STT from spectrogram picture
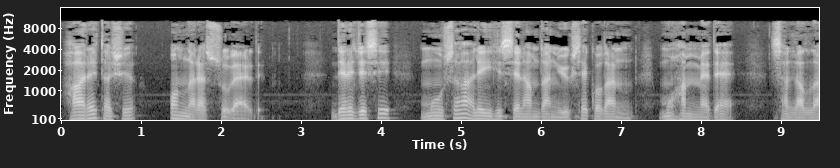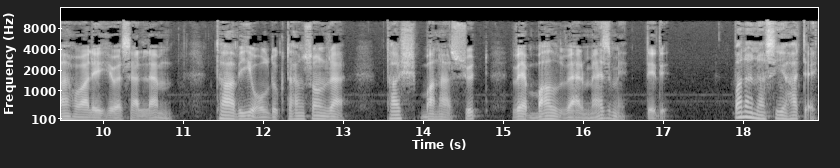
hare taşı onlara su verdi. Derecesi Musa aleyhisselam'dan yüksek olan Muhammed'e sallallahu aleyhi ve sellem tabi olduktan sonra taş bana süt ve bal vermez mi dedi. Bana nasihat et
